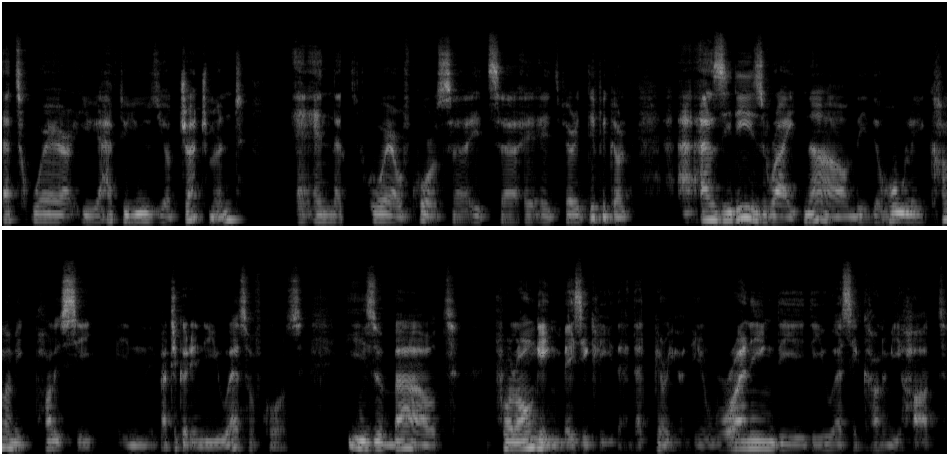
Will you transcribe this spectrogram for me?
that's where you have to use your judgment, and that's where, of course, uh, it's uh, it's very difficult, as it is right now. The the whole economic policy, in particular in the U.S., of course, is about prolonging basically that, that period, you know, running the, the US economy hot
